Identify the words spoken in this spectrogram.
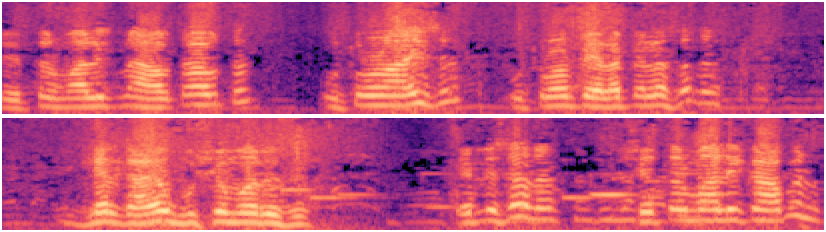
ખેતર માલિક ને આવતા આવતા ઉતરોણ આવી છે. ઉતરોણ પહેલા પહેલા છે ને, ઘેર ગાયો ભૂસે મરે છે. એટલે છે ને, ખેતર માલિક આવે ને,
